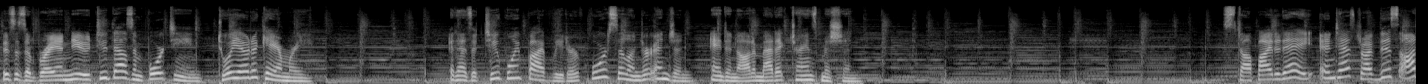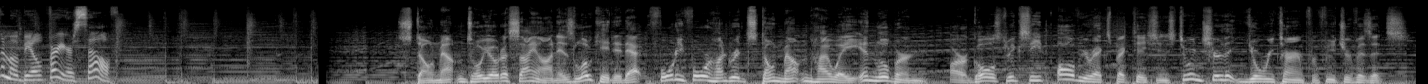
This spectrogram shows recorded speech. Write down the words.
This is a brand new 2014 Toyota Camry. It has a 2.5 liter four cylinder engine and an automatic transmission. Stop by today and test drive this automobile for yourself. Stone Mountain Toyota Scion is located at 4400 Stone Mountain Highway in Lilburn. Our goal is to exceed all of your expectations to ensure that you'll return for future visits.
